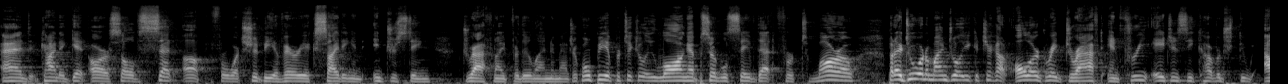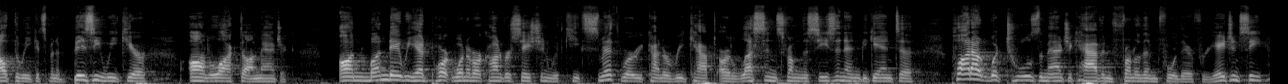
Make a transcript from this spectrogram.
and kind of get ourselves set up for what should be a very exciting and interesting draft night for the Orlando Magic. Won't be a particularly long episode. We'll save that for tomorrow. But I do want to remind you all you can check out all our great draft and free agency coverage throughout the week. It's been a busy week here on Locked On Magic. On Monday, we had part one of our conversation with Keith Smith, where we kind of recapped our lessons from the season and began to plot out what tools the Magic have in front of them for their free agency.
